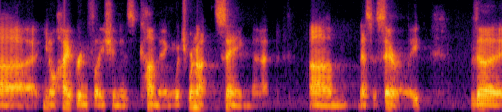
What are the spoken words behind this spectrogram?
uh, you know, hyperinflation is coming, which we're not saying that um, necessarily. The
